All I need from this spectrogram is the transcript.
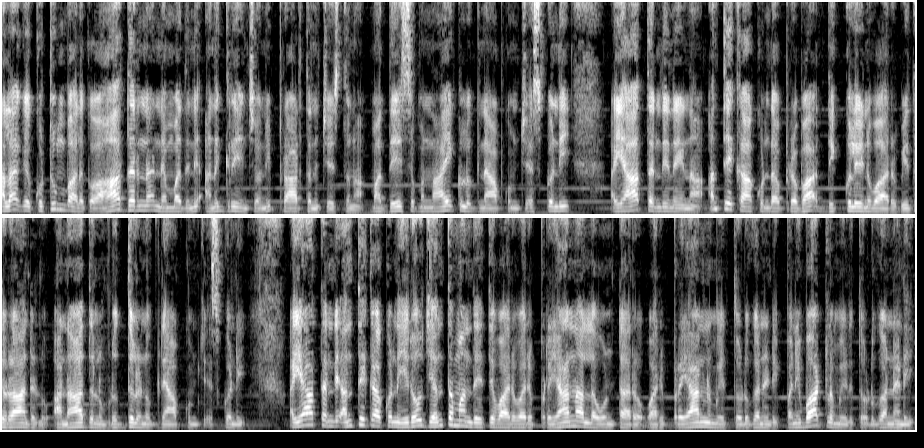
అలాగే కుటుంబాలకు ఆదరణ నెమ్మదిని అనుగ్రహించని ప్రార్థన చేస్తున్నా. మా దేశపు నాయకులు జ్ఞాపకం చేసుకొని అయా తండ్రినైనా అంతేకాకుండా ప్రభా దిక్కులేని వారు విధురాండ్రులు అనాథులను వృద్ధులను జ్ఞాపకం చేసుకోండి అయా తండ్రి అంతేకాకుండా ఈరోజు ఎంతమంది అయితే వారి వారి ప్రయాణాల్లో ఉంటారో వారి ప్రయాణాలు మీరు తొడుగనండి పనిబాట్లు మీరు తొడుగనండి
